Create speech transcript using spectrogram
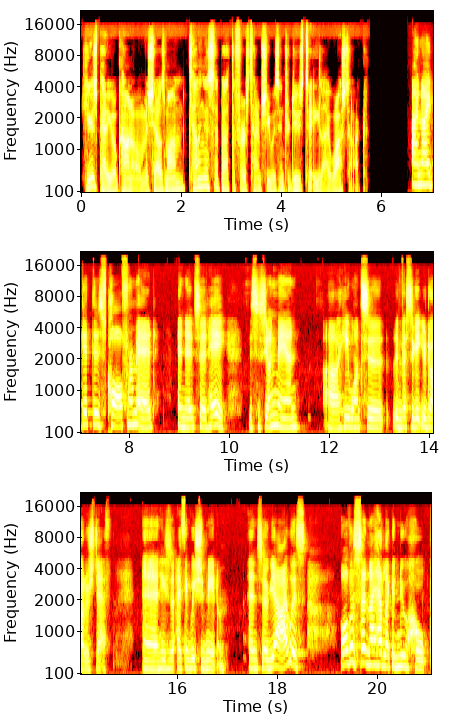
Here's Patty O'Connell, Michelle's mom, telling us about the first time she was introduced to Eli Washtock. And I get this call from Ed, and Ed said, Hey, this is young man. Uh, he wants to investigate your daughter's death. And he said, I think we should meet him. And so, yeah, I was, all of a sudden, I had like a new hope.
